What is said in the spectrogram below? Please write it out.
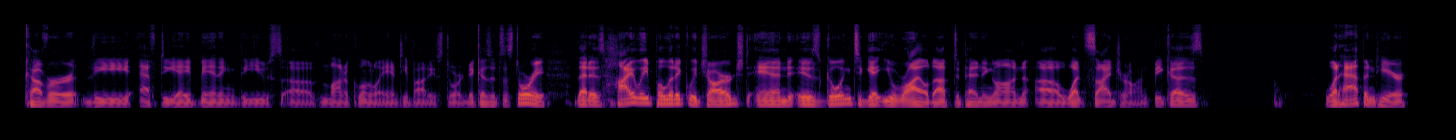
cover the FDA banning the use of monoclonal antibody story because it's a story that is highly politically charged and is going to get you riled up depending on uh, what side you're on. Because what happened here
